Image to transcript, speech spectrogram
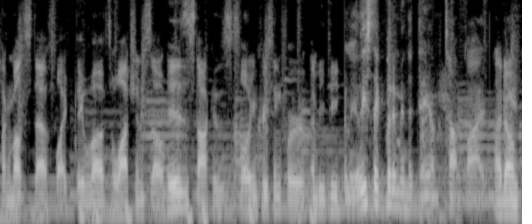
talking about Steph. Like they love to watch him, so his stock is slowly increasing for MVP. Really, at least they put him in the damn top five. I don't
